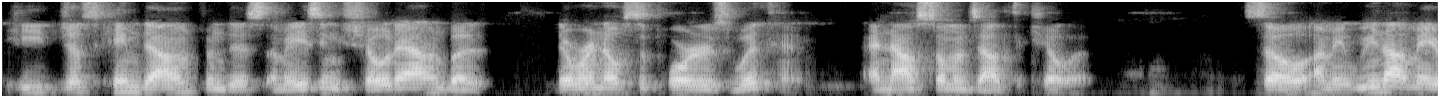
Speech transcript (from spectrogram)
he just came down from this amazing showdown, but there were no supporters with him, and now someone's out to kill him. So, I mean, we not may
